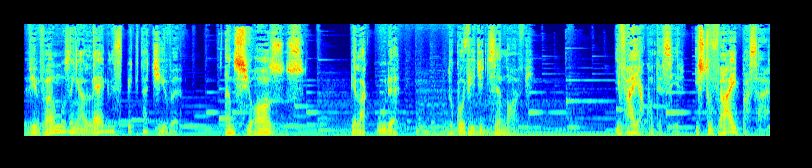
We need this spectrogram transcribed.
vivamos em alegre expectativa, ansiosos pela cura do Covid-19. E vai acontecer, isto vai passar.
